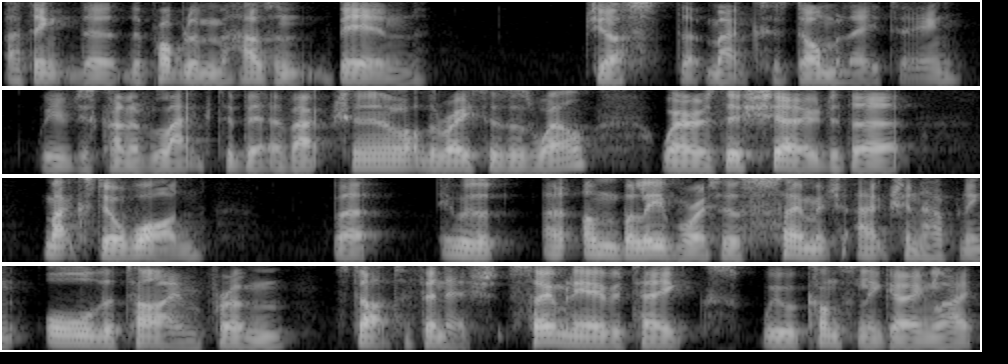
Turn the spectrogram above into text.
I think the the problem hasn't been just that Max is dominating. We've just kind of lacked a bit of action in a lot of the races as well. Whereas this showed that Max still won, but it was a, an unbelievable race. There was so much action happening all the time from start to finish. So many overtakes. We were constantly going like,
